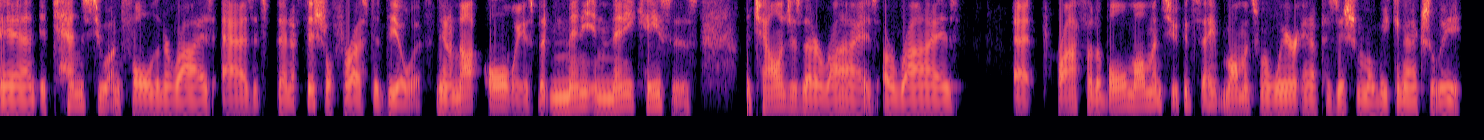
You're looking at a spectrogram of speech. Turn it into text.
and it tends to unfold and arise as it's beneficial for us to deal with. You know not always but many in many cases the challenges that arise arise at profitable moments you could say moments when we're in a position where we can actually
